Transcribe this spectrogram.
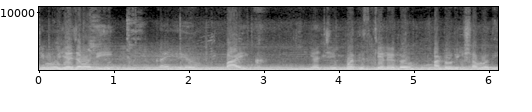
टी ह्याच्यामध्ये काय बाईक या जीपमध्येच केलेलं ऑटो रिक्षामध्ये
